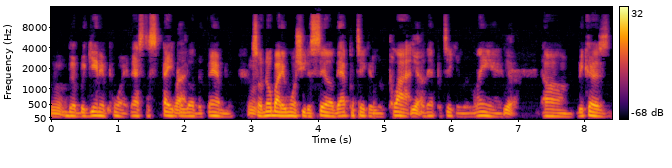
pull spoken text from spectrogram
Mm. the beginning point. That's the staple Right. of the family. Mm. So nobody wants you to sell that particular plot Yeah. or that particular land, Yeah. um, because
